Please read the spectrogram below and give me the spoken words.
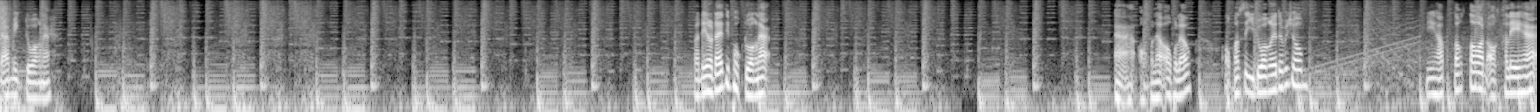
ได้มอีกดวงนะ ตอนนี้เราได้16ดวงแล้ว มาแล้วออกมาแล้วออกมา4ดวงเลยท่านผู้ชม นี่ครับต้องต้อนออกทะเลฮะ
